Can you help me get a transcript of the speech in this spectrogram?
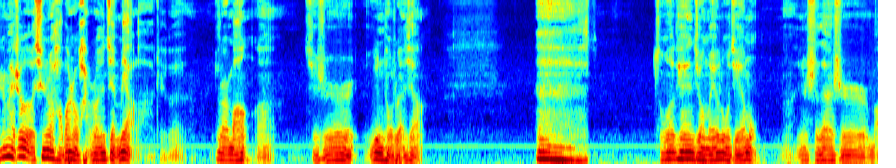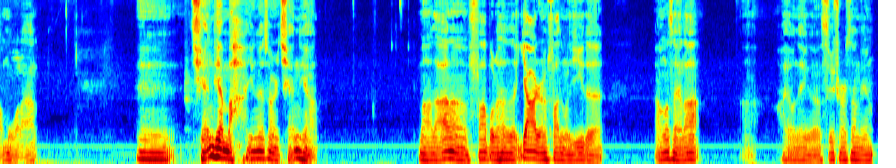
买车卖车，新车好帮手，好不容易见面了。这个有点忙啊，其实晕头转向。嗯，昨天就没录节目啊，因为实在是忙不过来了。嗯，前天吧，应该算是前天了。马达呢发布了它的压燃发动机的昂克赛拉啊，还有那个 C 叉三零。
